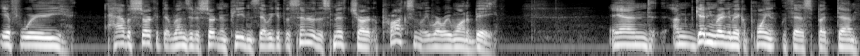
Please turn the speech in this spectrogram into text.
if we have a circuit that runs at a certain impedance that we get the center of the Smith chart approximately where we want to be. And I'm getting ready to make a point with this, but um,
